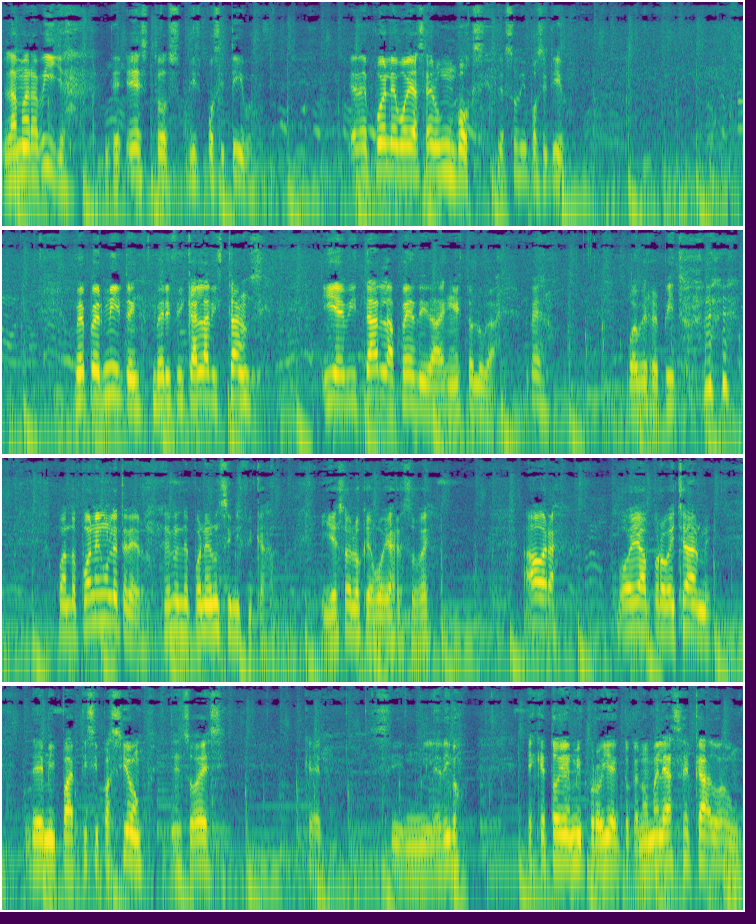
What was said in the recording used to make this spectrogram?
la maravilla de estos dispositivos. Y después le voy a hacer un unboxing de esos dispositivos. Me permiten verificar la distancia y evitar la pérdida en estos lugares. Pero, vuelvo y repito, cuando ponen un letrero deben de poner un significado. Y eso es lo que voy a resolver. Ahora voy a aprovecharme de mi participación en SOESI. Que si le digo es que estoy en mi proyecto, que no me le he acercado aún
